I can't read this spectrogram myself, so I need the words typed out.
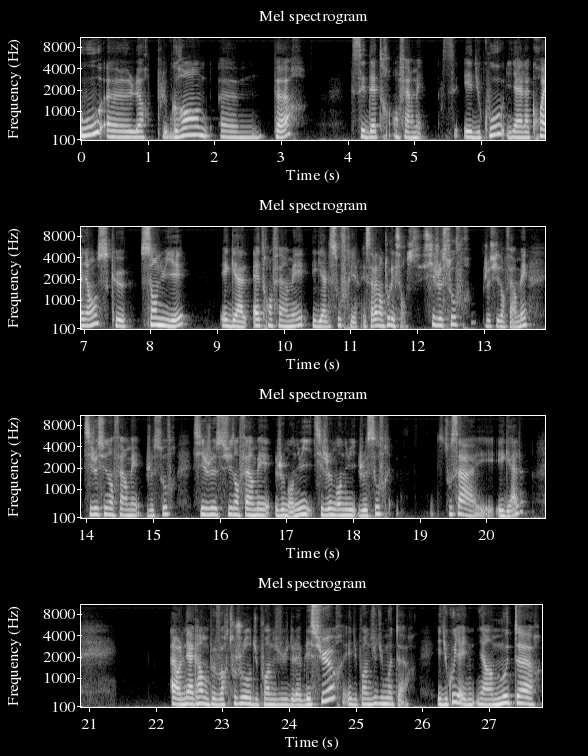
où leur plus grande peur, c'est d'être enfermé. Et du coup, il y a la croyance que s'ennuyer égale être enfermé égale souffrir. Et ça va dans tous les sens. Si je souffre, je suis enfermé. Si je suis enfermé, je souffre. Si je suis enfermé, je m'ennuie. Si je m'ennuie, je souffre. Tout ça est égal. Alors, le néagramme, on peut le voir toujours du point de vue de la blessure et du point de vue du moteur. Et du coup, il y a, un moteur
